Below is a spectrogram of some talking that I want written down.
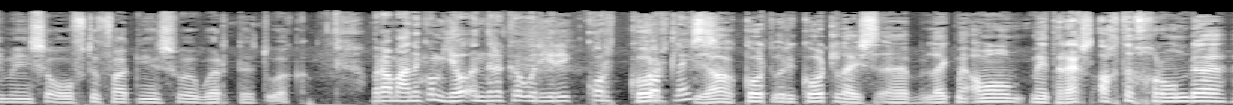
die mense hof toe vat nie en so hoort dit ook. Dan kom jou indrukke oor hierdie kort kortlys? Ja, kort oor die kortlys. Uh, Lyk my almal met regsagtergronde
